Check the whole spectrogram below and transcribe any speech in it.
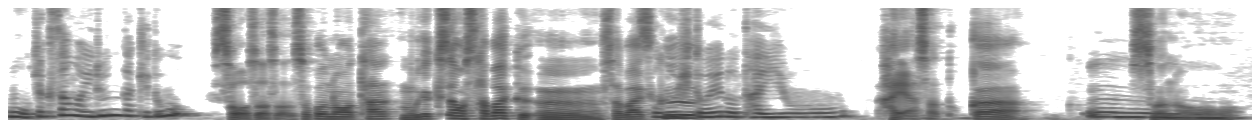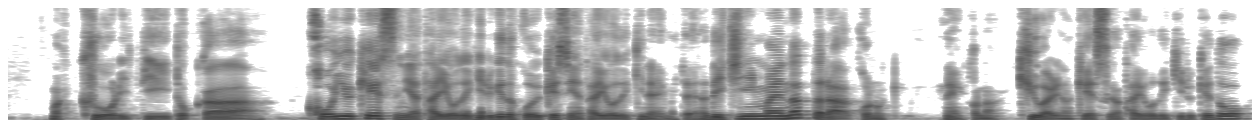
もうお客さんはいるんだけど、そうそうそう。そこのたお客さんを裁く、うん、裁その人くへの対応。速さとか、うん。その、まあ、クオリティとか、こういうケースには対応できるけど、こういうケースには対応できないみたいな。で、一人前になったら、この、ね、この9割のケースが対応できるけど、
